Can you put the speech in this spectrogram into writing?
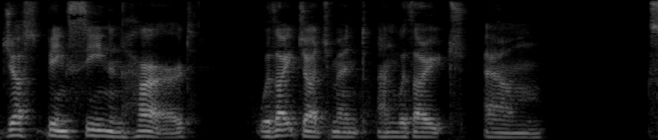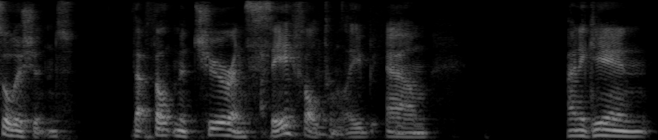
just being seen and heard without judgment and without um, solutions that felt mature and safe ultimately. Um, and again,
